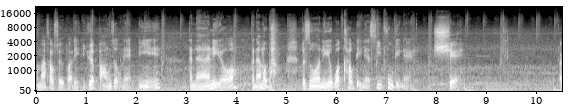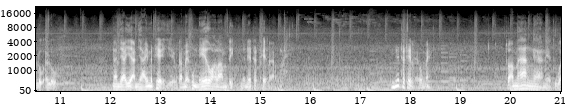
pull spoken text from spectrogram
မမခောက်ဆွဲကိုသူကလေအရွက်ပေါင်းစုံနဲ့ပြီးရင်ကနန်းတွေရောကနန်းမဟုတ်ပါဘူးပဇွန်တွေရောဝက်ခောက်တွေနဲ့စီဖူးတွေနဲ့ share အဲ့လိုအဲ့လိုငံပြားကြီးကအများကြီးမထည့်ရဘူးဒါပေမဲ့အခုနဲသွားလားမသိဘူးနည်းနည်းထပ်ထည့်လိုက်အောင်မယ် နည်းနည်းထပ်ထည့်လိုက်အောင်မယ်သူအမှန်ကငံနေသူက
